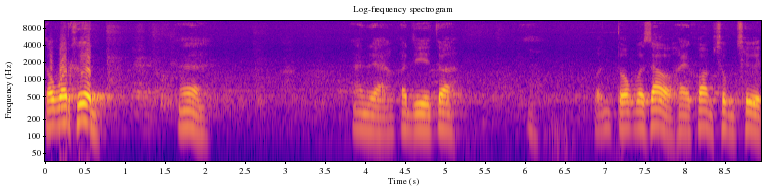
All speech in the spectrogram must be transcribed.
ตกวัดขึ้นนั่นแหละก็ดีตัวฝนตกบ่เศร้าให้ความชุ่มชื่น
